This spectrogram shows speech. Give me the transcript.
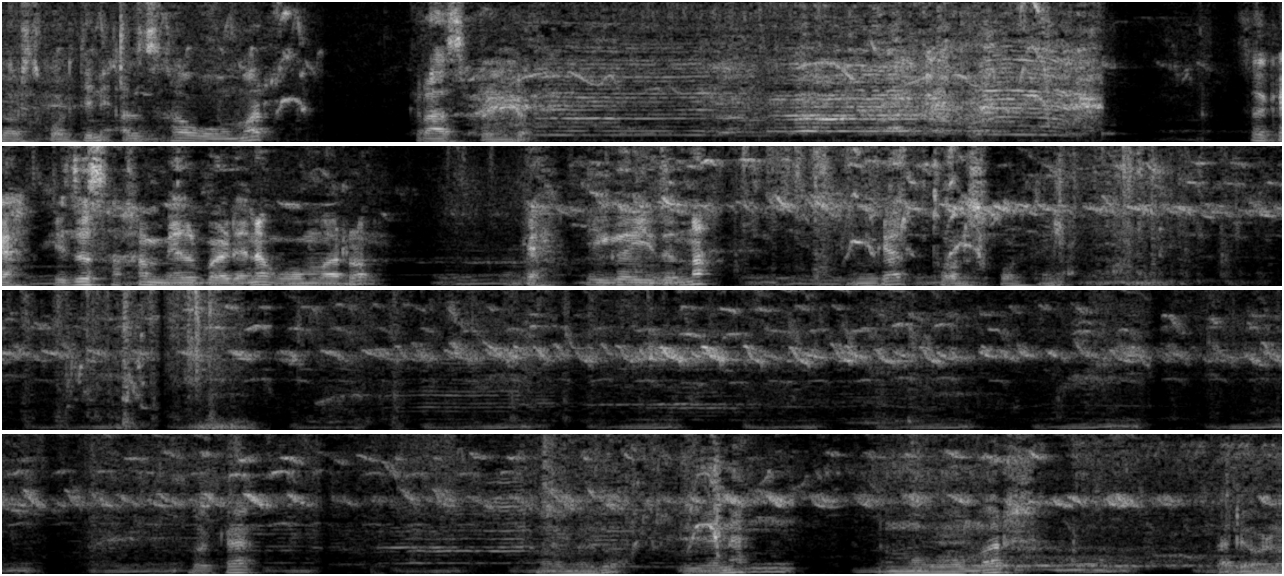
ತೋರಿಸ್ಕೊಡ್ತೀನಿ. ಅದು ಸಹ ಓಮರ್ ಕ್ರಾಸ್ ಬ್ರೀಡು ಓಕೆ ಇದು ಸಹ ಮೇಲ್ಬಾಡಿನ ಓಮರು ಓಕೆ ಈಗ ಇದನ್ನು ನಿಮಗೆ ತೋರಿಸ್ಕೊಡ್ತೀನಿ. ಓಕೆ ನೋಡ್ಬೋದು ಇದೇನೆ ನಮ್ಮ ಓಮರ್ ಅರಿವಳ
